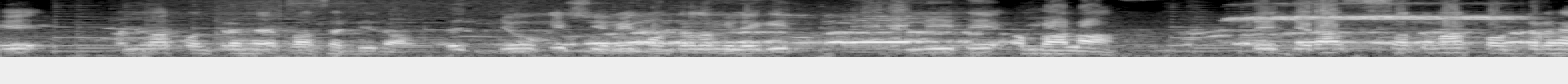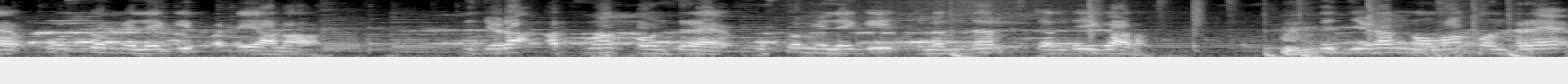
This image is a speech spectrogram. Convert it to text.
ਇਹ ਪੰਜਵਾਂ ਕਾਊਂਟਰ ਹੈ ਬੱਸ ਅੱਡੇ ਦਾ, ਤੇ ਜੋ ਕਿ ਛੇਵੇਂ ਕਾਊਂਟਰ ਤੋਂ ਮਿਲੇਗੀ ਦਿੱਲੀ ਤੇ ਅੰਬਾਲਾ। ਤੇ ਜਿਹੜਾ ਸੱਤਵਾਂ ਕਾਊਂਟਰ ਹੈ, ਉਸ ਤੋਂ ਮਿਲੇਗੀ ਪਟਿਆਲਾ। ਤੇ ਜਿਹੜਾ ਅੱਠਵਾਂ ਕਾਊਂਟਰ ਹੈ, ਉਸ ਤੋਂ ਮਿਲੇਗੀ ਜਲੰਧਰ, ਚੰਡੀਗੜ੍ਹ। ਤੇ ਜਿਹੜਾ ਨੌਵਾਂ ਕਾਊਂਟਰ ਹੈ,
